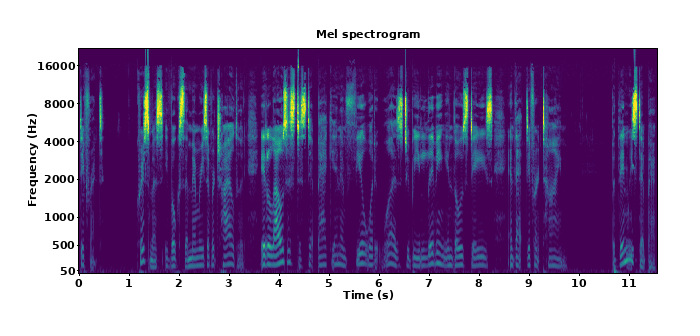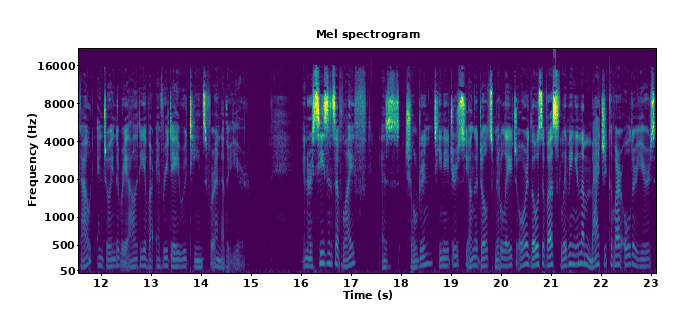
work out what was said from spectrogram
different. Christmas evokes the memories of our childhood. It allows us to step back in and feel what it was to be living in those days and that different time. But then we step back out and join the reality of our everyday routines for another year. In our seasons of life, as children, teenagers, young adults, middle age, or those of us living in the magic of our older years,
